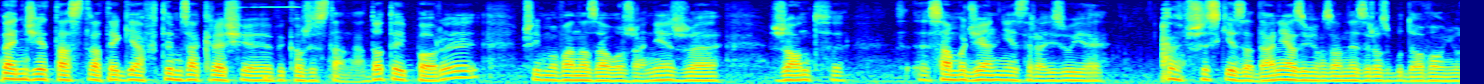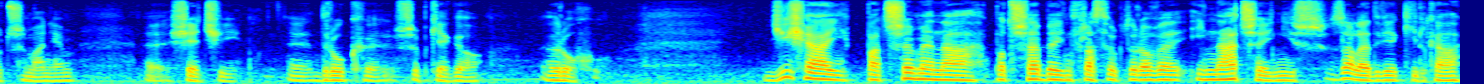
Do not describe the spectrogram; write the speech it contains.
będzie ta strategia w tym zakresie wykorzystana. Do tej pory przyjmowano założenie, że rząd samodzielnie zrealizuje wszystkie zadania związane z rozbudową i utrzymaniem sieci e, dróg e, szybkiego ruchu. Dzisiaj patrzymy na potrzeby infrastrukturowe inaczej niż zaledwie kilka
